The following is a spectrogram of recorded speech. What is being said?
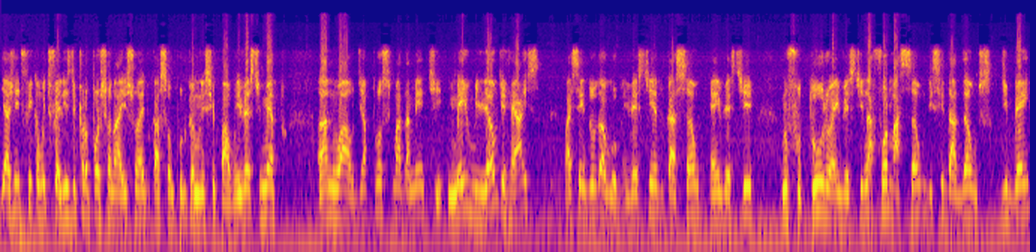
e a gente fica muito feliz de proporcionar isso na educação pública municipal. Um investimento anual de aproximadamente meio milhão de reais, mas sem dúvida alguma, investir em educação é investir no futuro, é investir na formação de cidadãos de bem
